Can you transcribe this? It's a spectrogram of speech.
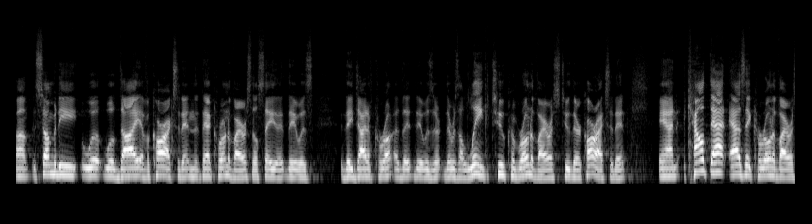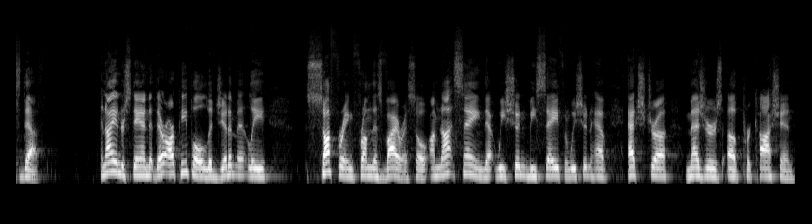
um, somebody will, will die of a car accident and that they had coronavirus, they'll say that they, was, they died of corona. There was, a, there was a link to coronavirus to their car accident, and count that as a coronavirus death. And I understand that there are people legitimately suffering from this virus. So I'm not saying that we shouldn't be safe and we shouldn't have extra measures of precaution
